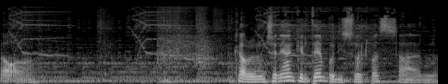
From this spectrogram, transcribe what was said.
No. Cavolo, non c'è neanche il tempo di sorpassarlo.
